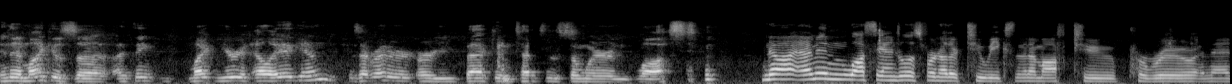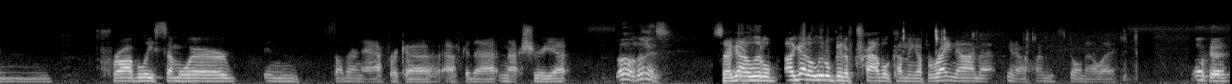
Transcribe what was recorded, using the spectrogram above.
And then Mike is, uh, I think, Mike, you're in LA again. Is that right, or, or are you back in Texas somewhere and lost? No, I'm in Los Angeles for another two weeks, and then I'm off to Peru, and then probably somewhere in southern Africa after that. Not sure yet. Oh, nice. So I got a little, I got a little bit of travel coming up. But right now, I'm at, you know, I'm still in LA. Okay.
